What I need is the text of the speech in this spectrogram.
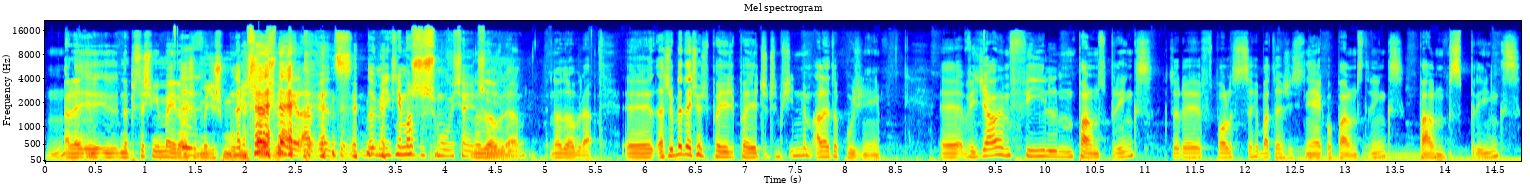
Hmm? Ale y, napisałeś mi maila, o czym będziesz mówić. Napisałeś maila, więc Dominik, nie możesz mówić o no niczym No dobra, innym. no dobra. Y, znaczy będę chciał powiedzieć, powiedzieć o czymś innym, ale to później. Y, widziałem film Palm Springs, który w Polsce chyba też istnieje jako Palm Springs. Palm Springs.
